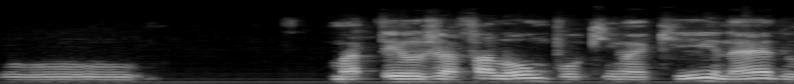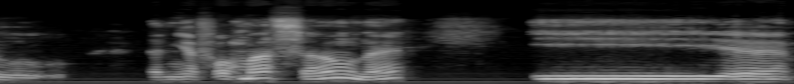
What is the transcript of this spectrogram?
o Matheus já falou um pouquinho aqui, né, do, da minha formação, né, e é,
